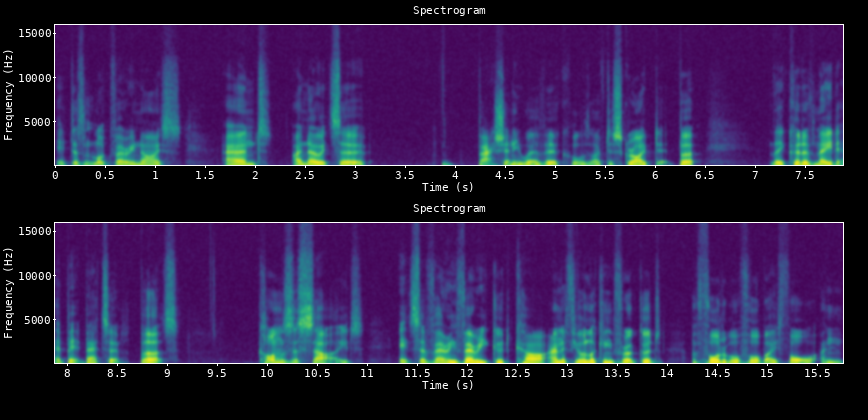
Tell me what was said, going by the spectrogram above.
it doesn't look very nice. And I know it's a bash anywhere vehicle as I've described it, but they could have made it a bit better. But cons aside, it's a very very good car, and if you're looking for a good affordable 4x4 and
